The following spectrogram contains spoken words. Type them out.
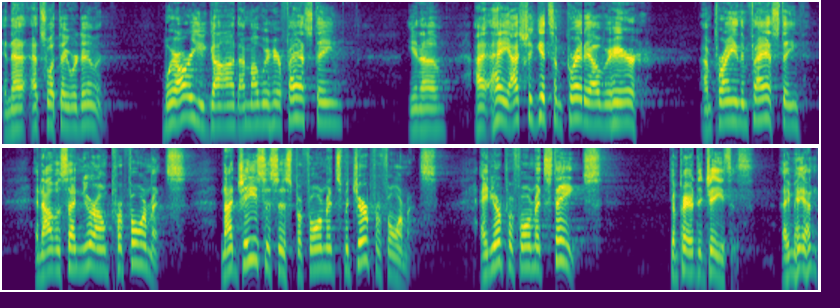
And that, that's what they were doing. Where are you, God? I'm over here fasting. You know, I, hey, I should get some credit over here. I'm praying and fasting. And all of a sudden, you're on performance. Not Jesus' performance, but your performance. And your performance stinks compared to Jesus. Amen?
